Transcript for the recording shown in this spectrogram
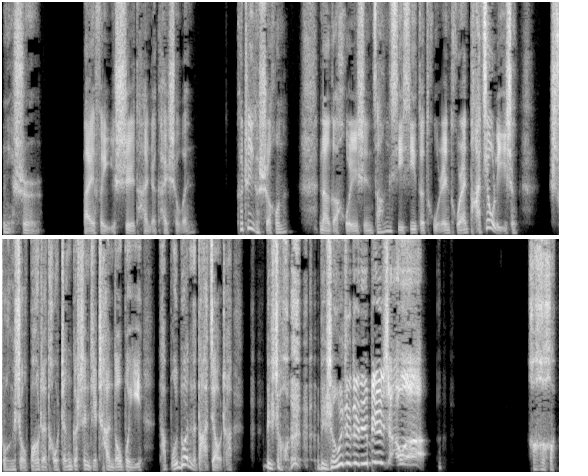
你是，白飞宇试探着开始问，可这个时候呢，那个浑身脏兮兮的土人突然大叫了一声，双手包着头，整个身体颤抖不已。他不断的大叫着：“别杀我！别杀我！求求你别杀我！”好好好，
